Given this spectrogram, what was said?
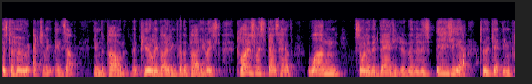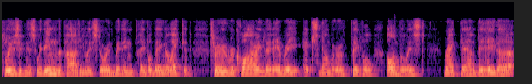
as to who actually ends up in the parliament. They're purely voting for the party list. Closed list does have one sort of advantage in that it is easier to get inclusiveness within the party list or within people being elected through requiring that every X number of people on the list rank down be either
